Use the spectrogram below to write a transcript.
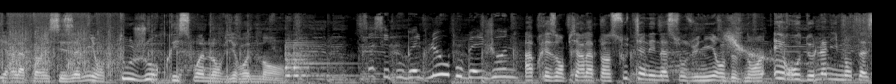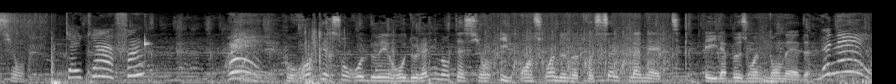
Pierre Lapin et ses amis ont toujours pris soin de l'environnement. Ça c'est poubelle bleue ou poubelle jaune? À présent, Pierre Lapin soutient les Nations Unies en devenant un héros de l'alimentation. Quelqu'un a faim? Pour remplir son rôle de héros de l'alimentation, il prend soin de notre seule planète. Et il a besoin de ton aide. Venez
